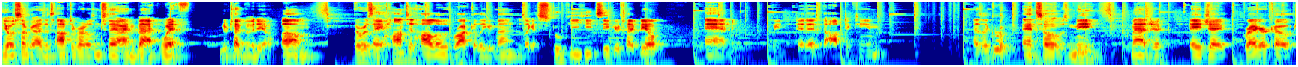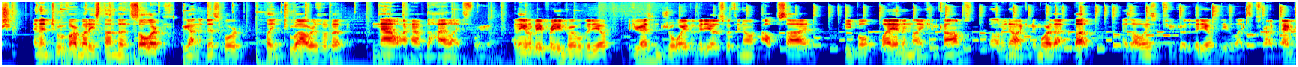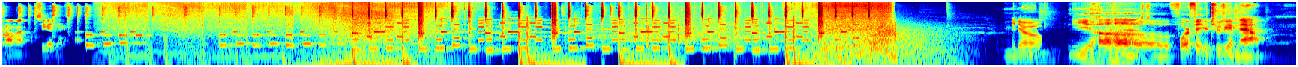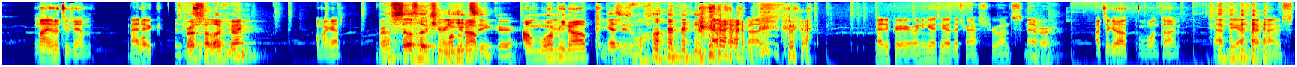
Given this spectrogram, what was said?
Yo, what's up, guys? It's Optic Retals, and today I am back with new type of video. Um, there was a Haunted Hollows Rocket League event. It was like a spooky heat seeker type deal, and we did it, the Optic team, as a group. And so it was me, Magic, AJ, Greg, our coach, and then two of our buddies, Thunder and Solar. We got in a Discord, played two hours of it. Now I have the highlights for you. I think it'll be a pretty enjoyable video. If you guys enjoy the videos with, you know, outside people playing and like in comms, then let me know. I can do more of that. But as always, if you enjoy the video, leave a like, subscribe, and comment. See you guys next time. Yo. Yo, forfeit your twos game now. I'm not in a 2 jam. Magic. Is bro solo queuing? Oh my god. Bro solo queuing Warming Heat up. Seeker. I'm warming up. I guess he's warming Oh my god. Magic Fairy, when you go take out the trash for once, Never. I took it out one time. I have to take out five times.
